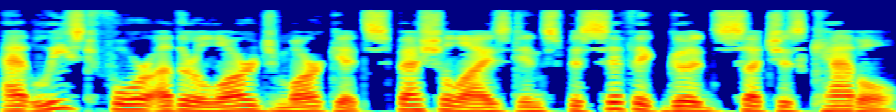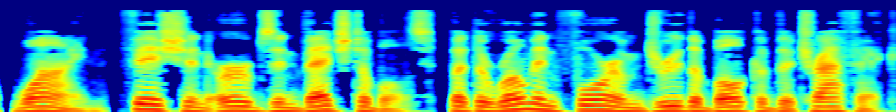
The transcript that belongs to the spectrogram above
At least four other large markets specialized in specific goods such as cattle, wine, fish and herbs and vegetables, but the Roman Forum drew the bulk of the traffic.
